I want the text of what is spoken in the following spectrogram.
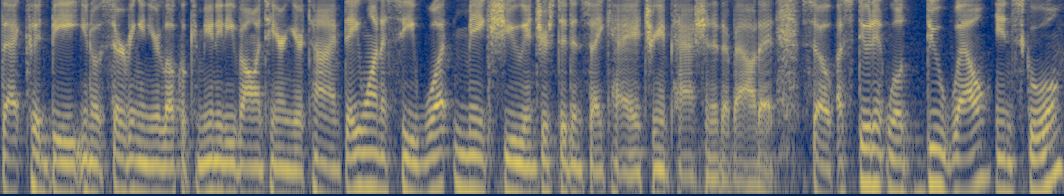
that could be, you know, serving in your local community, volunteering your time. They want to see what makes you interested in psychiatry and passionate about it. So a student will do well in school,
